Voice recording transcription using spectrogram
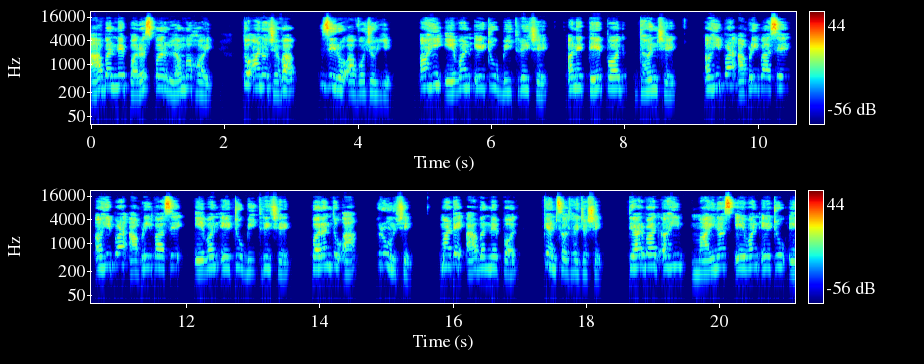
આ બંને પરસ્પર લંબ હોય, તો આનો જવાબ ઝીરો આવવો જોઈએ. અહીં A one A two B three છે અને તે પદ ધન છે. અહીં પણ આપણી પાસે, અહીં પણ આપણી પાસે A one A two B three છે, પરંતુ આ ઋણ છે. માટે આ બંને પદ કેન્સલ થઈ જશે. ત્યારબાદ અહીં minus A one A two A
